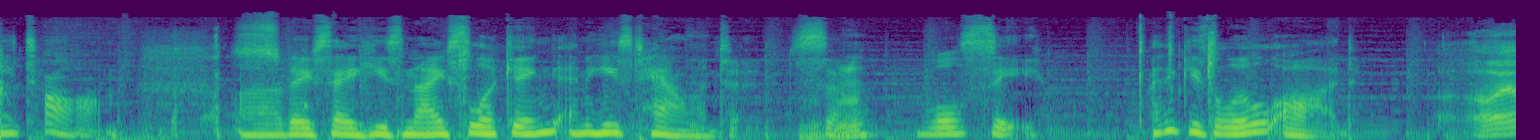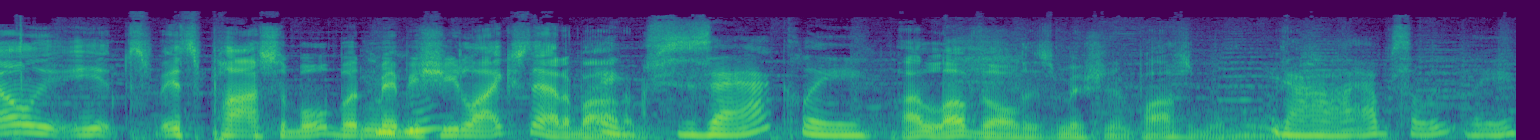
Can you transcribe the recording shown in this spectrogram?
be Tom. Uh, they say he's nice looking and he's talented. So, we'll see. I think he's a little odd. Well, it's it's possible, but maybe she likes that about him. Exactly. I loved all his Mission Impossible movies. Yeah, absolutely.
